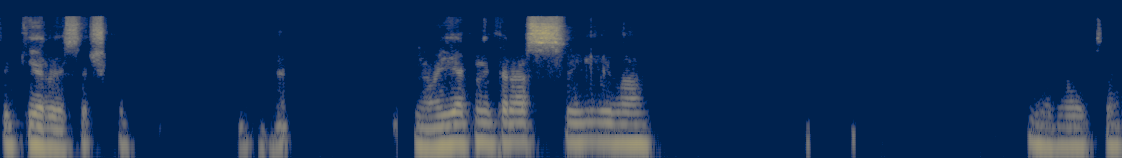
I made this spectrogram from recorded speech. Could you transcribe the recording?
Такі рисочки. Ну, як некрасиво. Давайте.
